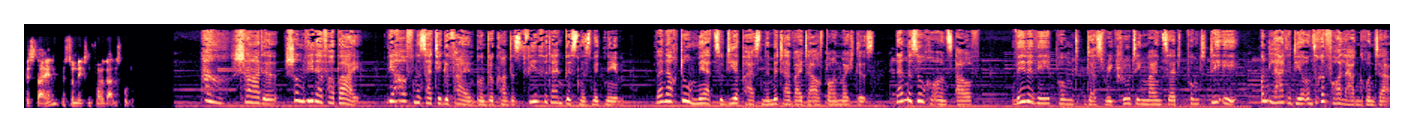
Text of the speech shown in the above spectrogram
bis dahin, bis zur nächsten Folge alles Gute. Schade, schon wieder vorbei. Wir hoffen, es hat dir gefallen und du konntest viel für dein Business mitnehmen. Wenn auch du mehr zu dir passende Mitarbeiter aufbauen möchtest, dann besuche uns auf www.dasrecruitingmindset.de und lade dir unsere Vorlagen runter.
